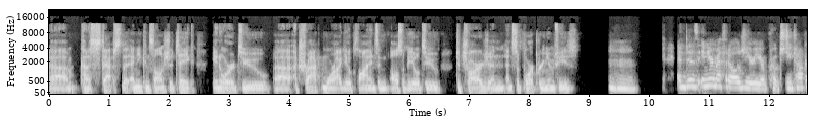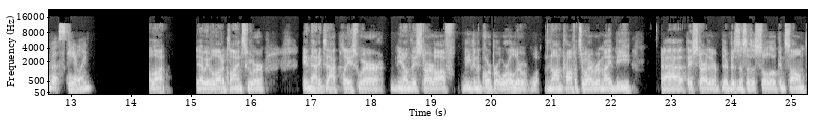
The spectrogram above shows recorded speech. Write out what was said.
um, kind of steps that any consultant should take in order to uh, attract more ideal clients and also be able to to charge and, and support premium fees. Mm-hmm. And does in your methodology or your approach, do you talk about scaling? A lot. Yeah, we have a lot of clients who are in that exact place where you know they start off leaving the corporate world or nonprofits or whatever it might be. Uh, they start their their business as a solo consultant.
